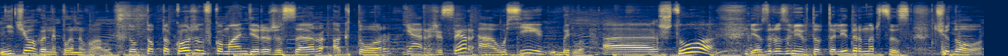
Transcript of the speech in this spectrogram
Нічого не планували. Тоб- Тобто кожен в команді режисер, актор. Я режисер, а усі бидло. А, що? Я зрозумів, тобто лідер нарцис. Чудово.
